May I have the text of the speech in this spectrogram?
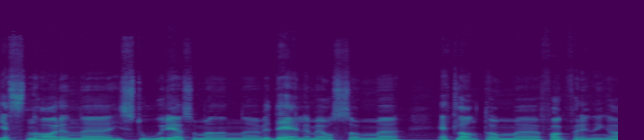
gjesten har en eh, historie som han eh, vil dele med oss om eh, et eller annet om fagforeninga,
